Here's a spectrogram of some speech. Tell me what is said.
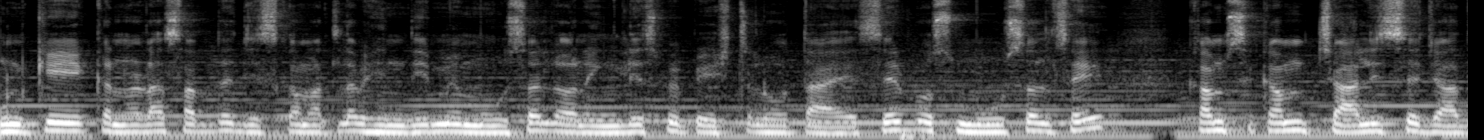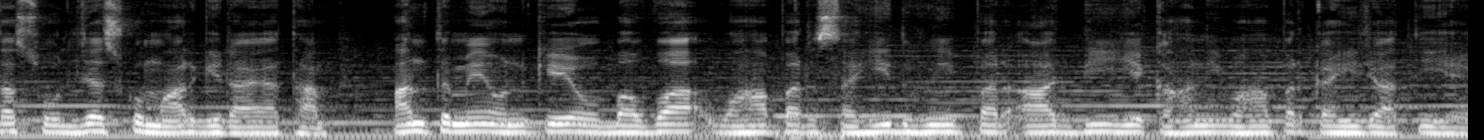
उनके एक कन्नड़ा शब्द है, जिसका मतलब हिंदी में मूसल और इंग्लिश में पेस्टल होता है। सिर्फ़ उस मूसल से कम से कम 40 से ज़्यादा सोल्जर्स को मार गिराया था। अंत में उनके ओबवा वहाँ पर शहीद हुई, पर आज भी ये कहानी वहाँ पर कही जाती है।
